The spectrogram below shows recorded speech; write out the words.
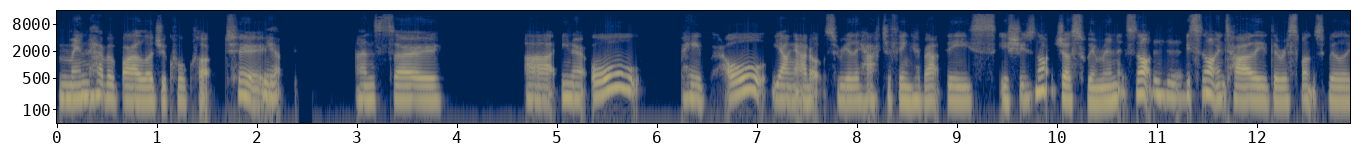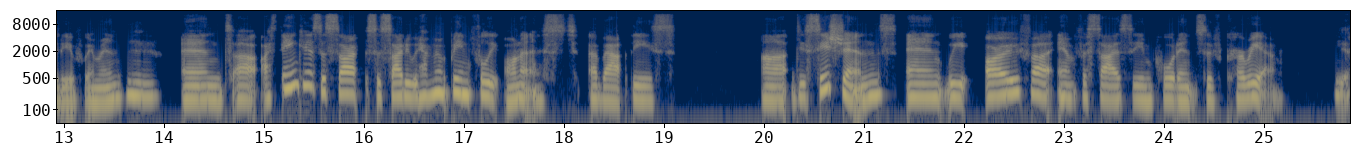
men have a biological clock too. Yeah. and so uh, you know all people, all young adults really have to think about these issues, not just women. It's not it's not entirely the responsibility of women. Mhm. And uh, I think as a society, we haven't been fully honest about these uh, decisions and we overemphasize the importance of career. Yeah.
